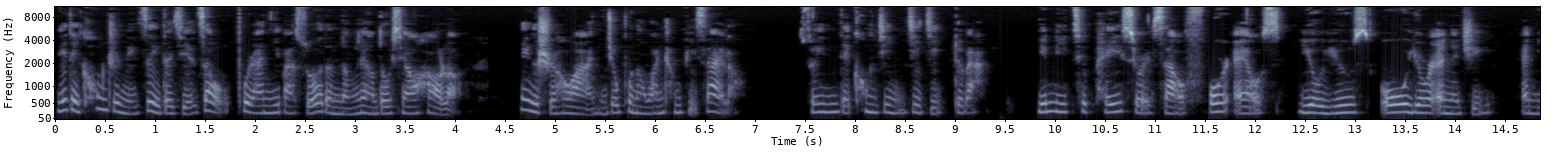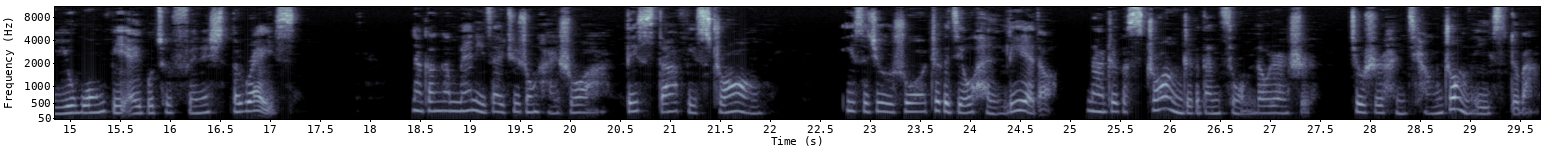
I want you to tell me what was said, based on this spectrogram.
你得控制你自己的节奏，不然你把所有的能量都消耗了，那个时候啊，你就不能完成比赛了。所以你得控制你自己，对吧？You need to pace yourself, or else you'll use all your energy and you won't be able to finish the race。那刚刚 Many 在剧中还说啊，This stuff is strong，意思就是说这个酒很烈的。那这个 strong 这个单词我们都认识，就是很强壮的意思，对吧？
